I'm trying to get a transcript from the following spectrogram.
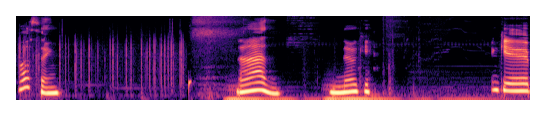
Nothing. Nada. Noki. Thank you.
